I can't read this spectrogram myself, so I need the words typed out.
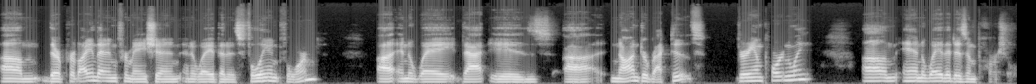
um, they're providing that information in a way that is fully informed, uh, in a way that is uh, non directive, very importantly, um, and a way that is impartial.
